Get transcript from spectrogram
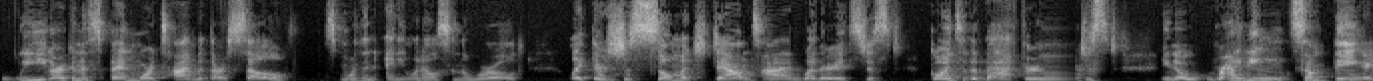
we are going to spend more time with ourselves more than anyone else in the world. Like there's just so much downtime, whether it's just going to the bathroom, just you know, writing something.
